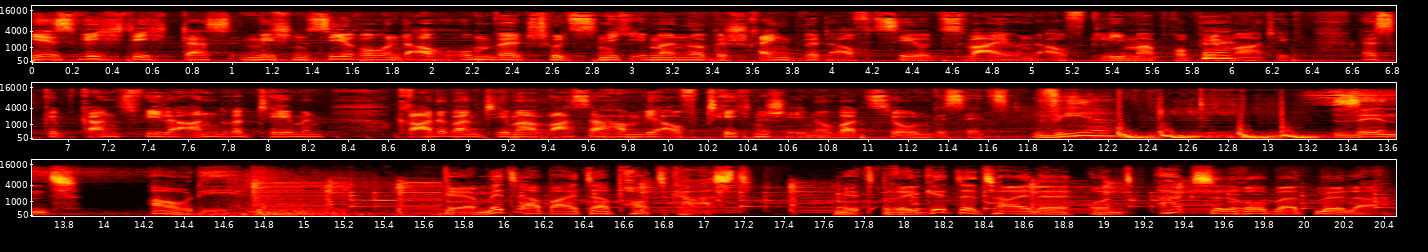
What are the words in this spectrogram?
mir ist wichtig, dass Mission Zero und auch Umweltschutz nicht immer nur beschränkt wird auf CO2 und auf Klimaproblematik. Ja. Es gibt ganz viele andere Themen. Gerade beim Thema Wasser haben wir auf technische Innovation gesetzt. Wir sind Audi. Der Mitarbeiter-Podcast mit Brigitte Teile und Axel Robert Müller.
